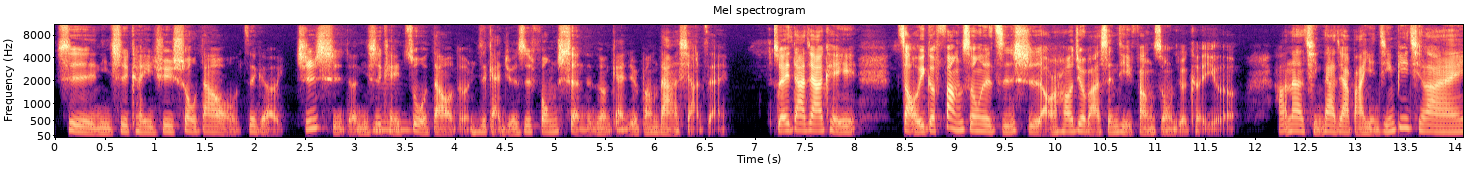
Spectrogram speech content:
是你是可以去受到这个支持的，你是可以做到的，嗯、你是感觉是丰盛的这种感觉，帮大家下载，所以大家可以找一个放松的姿势啊，然后就把身体放松就可以了。好，那请大家把眼睛闭起来。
